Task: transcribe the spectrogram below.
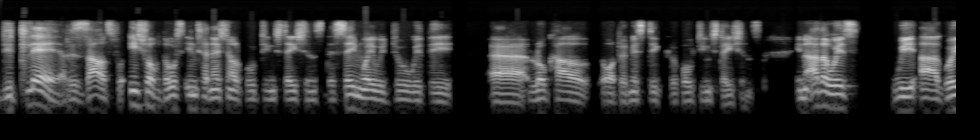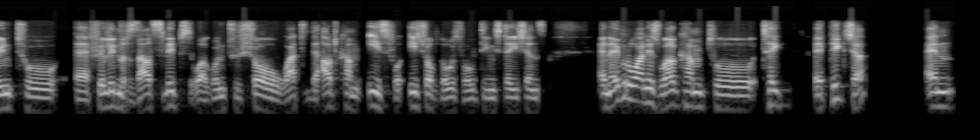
declare results for each of those international voting stations the same way we do with the uh, local or domestic voting stations. In other words, we are going to uh, fill in result slips. We are going to show what the outcome is for each of those voting stations. And everyone is welcome to take a picture and,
